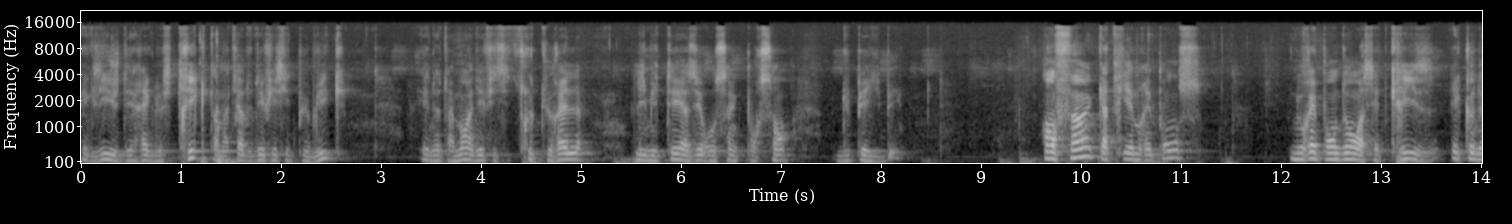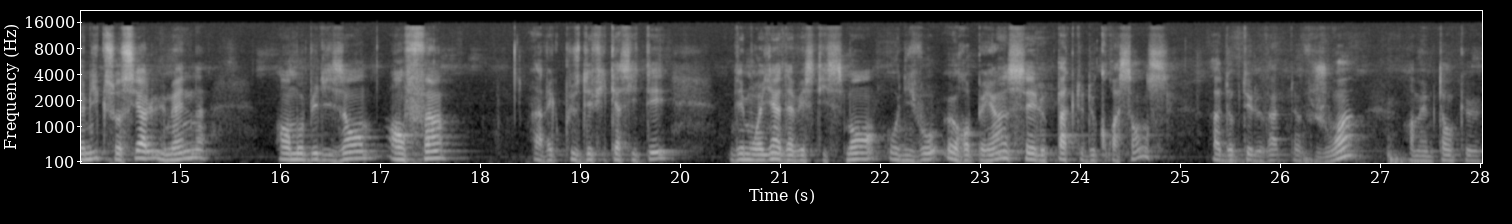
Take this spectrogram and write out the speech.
exige des règles strictes en matière de déficit public et notamment un déficit structurel limité à 0,5% du PIB. Enfin, quatrième réponse, nous répondons à cette crise économique, sociale, humaine en mobilisant enfin, avec plus d'efficacité, des moyens d'investissement au niveau européen. C'est le pacte de croissance adopté le 29 juin, en même temps que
